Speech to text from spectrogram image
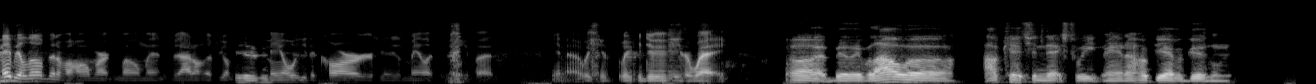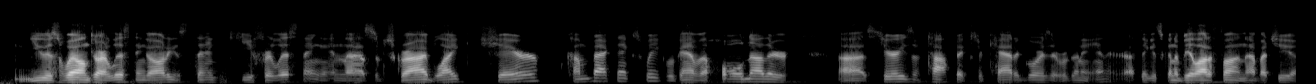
maybe, a little bit of a hallmark moment. But I don't know if you want me to mail you the card or if you need to mail it to me. But you know, we could we could do it either way. All right, Billy. Well, I'll uh, I'll catch you next week, man. I hope you have a good one. You as well, and to our listening audience, thank you for listening and uh, subscribe, like, share. Come back next week. We're gonna have a whole nother uh, series of topics or categories that we're going to enter. I think it's going to be a lot of fun. How about you?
